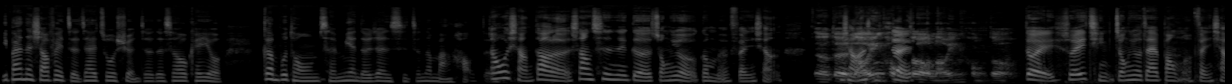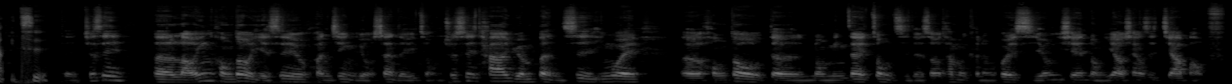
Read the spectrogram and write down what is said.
一般的消费者在做选择的时候，可以有更不同层面的认识，真的蛮好的。那我想到了上次那个中佑有跟我们分享，呃，对，老鹰红豆，老鹰红豆，对，所以请中佑再帮我们分享一次。对，就是呃，老鹰红豆也是环境友善的一种，就是它原本是因为呃红豆的农民在种植的时候，他们可能会使用一些农药，像是加宝福，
